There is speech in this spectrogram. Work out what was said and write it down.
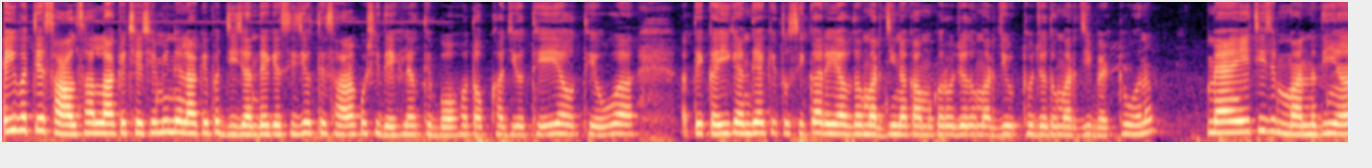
ਕਈ ਬੱਚੇ ਸਾਲ-ਸਾਲ ਲਾ ਕੇ 6-6 ਮਹੀਨੇ ਲਾ ਕੇ ਭੱਜੀ ਜਾਂਦੇ ਆ ਕਿ ਅਸੀਂ ਜੀ, ਉੱਥੇ ਸਾਰਾ ਕੁਝ ਹੀ ਦੇਖ ਲਿਆ, ਉੱਥੇ ਬਹੁਤ ਔਖਾ ਜੀ, ਉੱਥੇ ਇਹ ਆ, ਉੱਥੇ ਉਹ ਆ। ਅਤੇ ਕਈ ਕਹਿੰਦੇ ਆ ਕਿ ਤੁਸੀਂ ਘਰੇ ਆਪਦਾ ਮਰਜ਼ੀ ਨਾਲ ਕੰਮ ਕਰੋ, ਜਦੋਂ ਮਰਜ਼ੀ ਉੱਠੋ, ਜਦੋਂ ਮਰਜ਼ੀ ਬੈਠੋ, ਹਨਾ। ਮੈਂ ਇਹ ਚੀਜ਼ ਮੰਨਦੀ ਆ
